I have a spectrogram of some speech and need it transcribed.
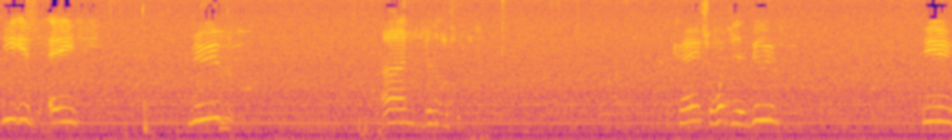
He is a noob and doesn't listen. Okay, so what did they do? He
